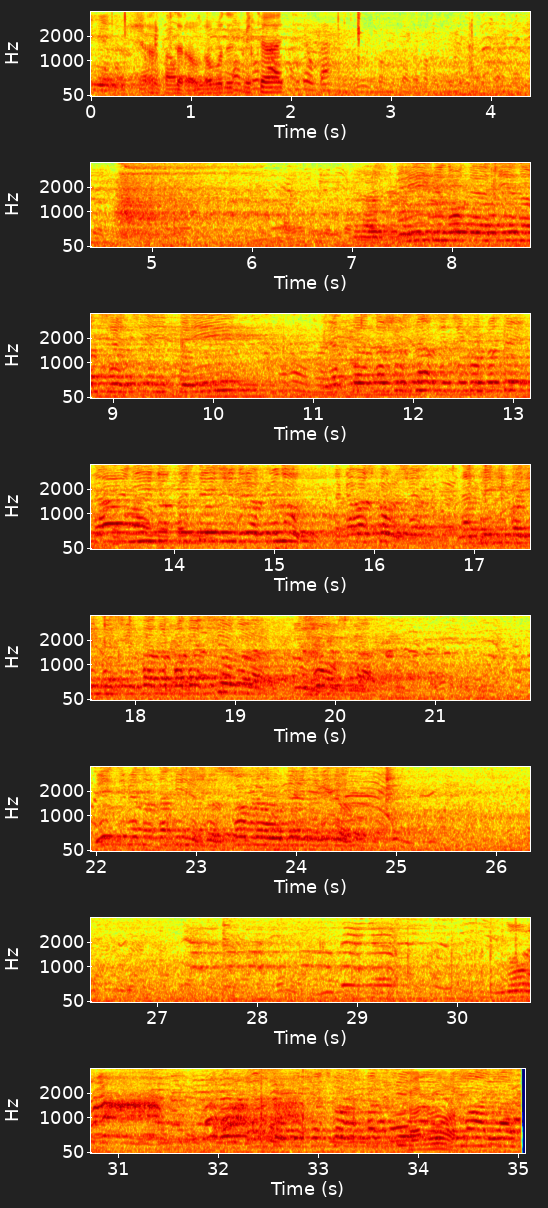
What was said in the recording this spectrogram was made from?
Сейчас все равно будут метать. 3 минуты 11 и 3. Это на 16 секунд быстрее. Да, они идут быстрее 4 минут. Такова скорость. Сейчас на третьей позиции Светлана Подосенова из Омска. 200 метров до финиша. Соболева уверенно ведет. Хорош. прямая.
